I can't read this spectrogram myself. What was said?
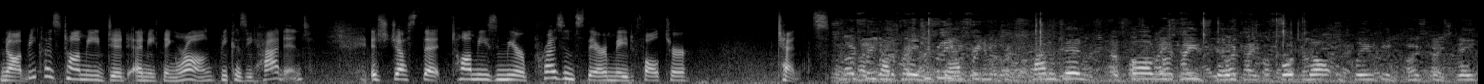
Not because Tommy did anything wrong, because he hadn't. It's just that Tommy's mere presence there made Falter tense. No freedom of the press. Do you believe in freedom of the press? Camden, as far as Okay, Euston, okay, but not including Euston Okay. Street.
